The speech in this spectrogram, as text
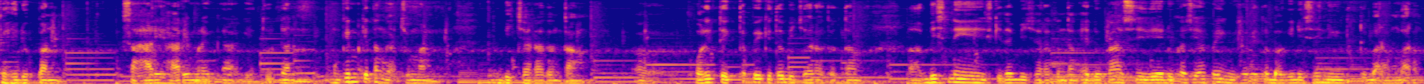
kehidupan sehari-hari mereka gitu. Dan mungkin kita nggak cuman bicara tentang uh, politik tapi kita bicara tentang uh, bisnis. Kita bicara tentang edukasi. Edukasi apa yang bisa kita bagi di sini gitu bareng-bareng.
